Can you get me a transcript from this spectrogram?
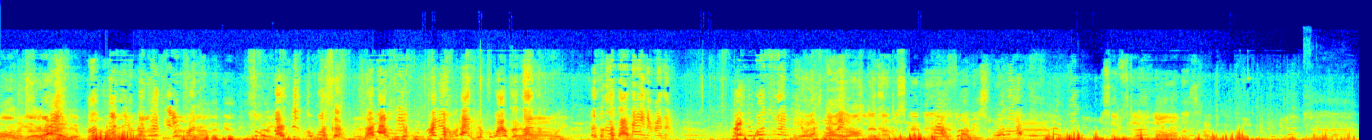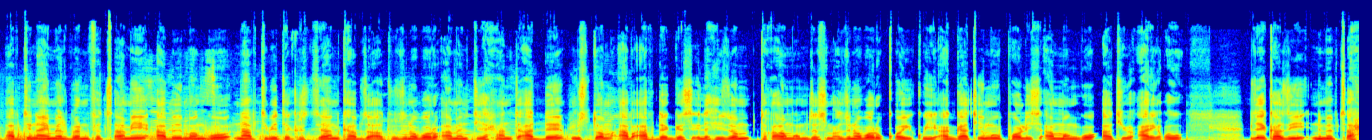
Pronto. ኣብቲ ናይ ሜልበርን ፍጻሜ ኣብ መንጎ ናብቲ ቤተ ክርስትያን ካብ ዝኣትዉ ዝነበሩ ኣመንቲ ሓንቲ ኣደ ምስቶም ኣብ ኣፍ ደገ ስእሊ ሒዞም ተቃውሞም ዘስምዑ ዝነበሩ ቆይቁይ ኣጋጢሙ ፖሊስ ኣብ መንጎ ኣትዩ ዓሪቑ። ብዘይካዚ ንምብጻሕ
